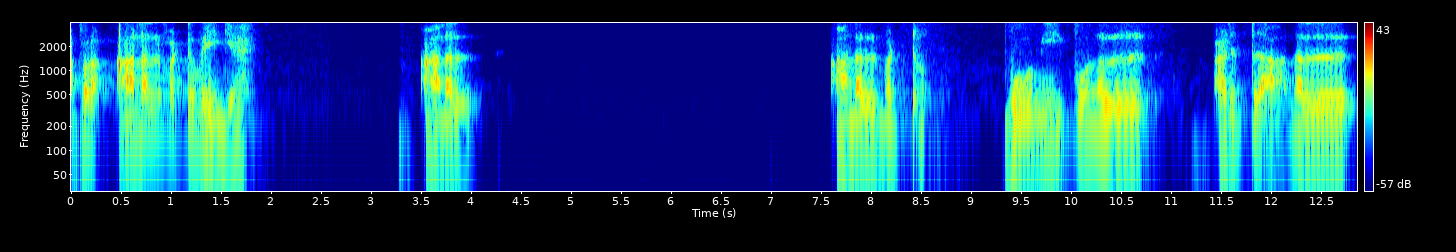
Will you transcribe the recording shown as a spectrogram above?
அப்புறம் அனல் மட்டும் வைங்க. அனல். அனல் மட்டும். பூமி புனல். அடுத்து அனல்.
